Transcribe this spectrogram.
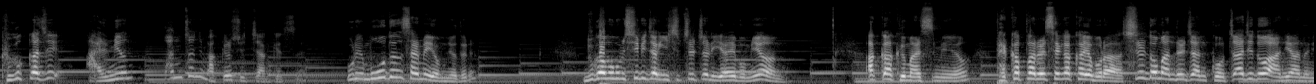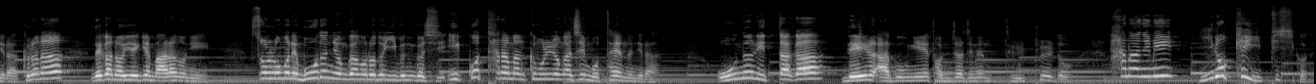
그것까지 알면 완전히 맡길 수 있지 않겠어요? 우리의 모든 삶의 염려들은 누가복음 12장 27절 이하에 보면 아까 그 말씀이에요. 백합화를 생각하여 보라. 실도 만들지 않고 짜지도 아니하느니라. 그러나 내가 너희에게 말하노니 솔로몬의 모든 영광으로도 입은 것이 이 꽃 하나만큼 훌륭하지 못하였느니라. 오늘 있다가 내일 아궁이에 던져지는 들풀도 하나님이 이렇게 입히시거늘.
